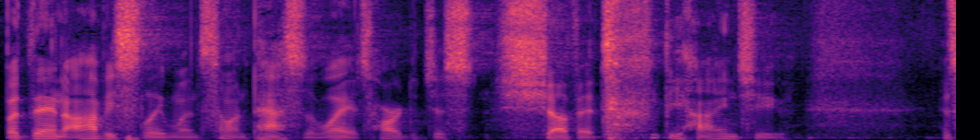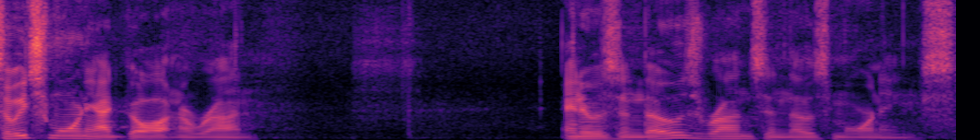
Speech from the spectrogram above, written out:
But then obviously, when someone passes away, it's hard to just shove it behind you. And so each morning I'd go out on a run. And it was in those runs in those mornings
